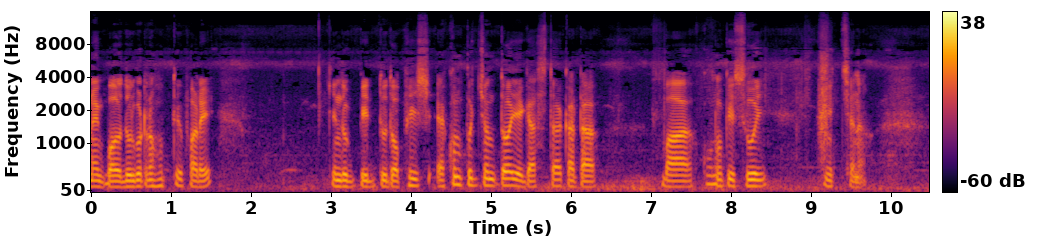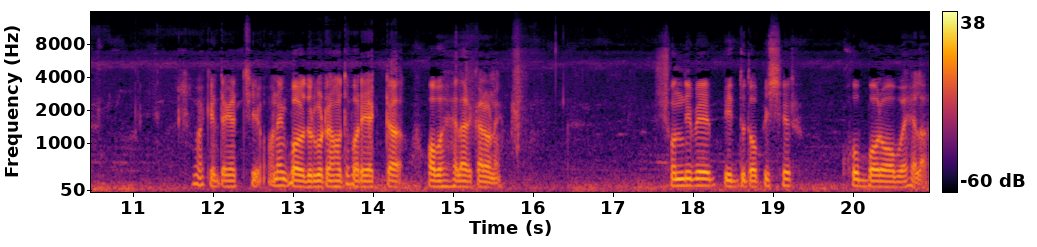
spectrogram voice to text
অনেক বড় দুর্ঘটনা হতে পারে। কিন্তু বিদ্যুৎ অফিস এখন পর্যন্ত এই গাছটা কাটা বা কোনো কিছুই নিচ্ছে না। সবাইকে দেখাচ্ছি, অনেক বড় দুর্ঘটনা হতে পারে একটা অবহেলার কারণে। সন্দীপে বিদ্যুৎ অফিসের খুব বড় অবহেলা।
